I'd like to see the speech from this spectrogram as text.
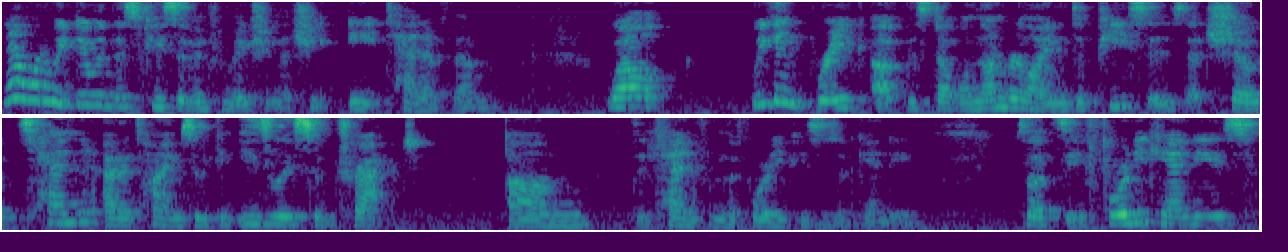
Now what do we do with this piece of information that she ate 10 of them? Well, we can break up this double number line into pieces that show 10 at a time so we can easily subtract um, the 10 from the 40 pieces of candy. So let's see, 40 candies,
